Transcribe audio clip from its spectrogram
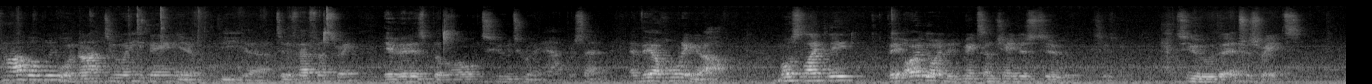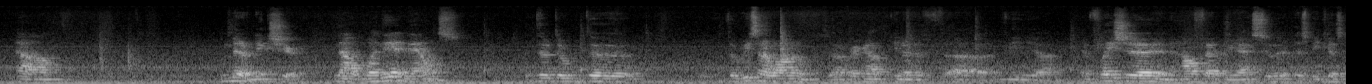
probably will not do anything if the, uh, to the Fed funds rate if it is below two, two and a half percent. And they are holding it off. Most likely, they are going to make some changes to, excuse me, to the interest rates. Um, mid of next year. Now, when they announce, the, the, the, the reason I want to uh, bring up, you know, the, uh, the uh, inflation and how Fed reacts to it is because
